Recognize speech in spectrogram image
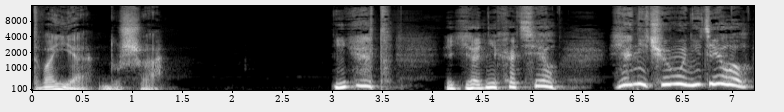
твоя душа?» «Нет, я не хотел. Я ничего не делал!»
